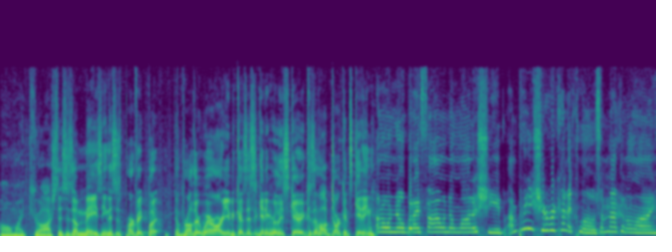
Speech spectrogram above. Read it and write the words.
Oh my gosh, this is amazing. This is perfect. But, uh, brother, where are you? Because this is getting really scary because of how dark it's getting. I don't know, but I found a lot of sheep. I'm pretty sure we're kind of close. I'm not gonna lie.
